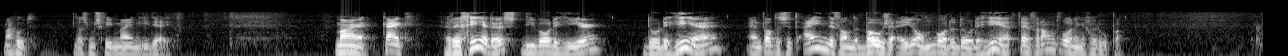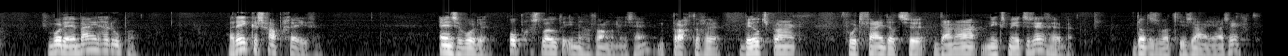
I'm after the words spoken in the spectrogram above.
Maar goed, dat is misschien mijn idee. Maar kijk, regeerders die worden hier door de Heer, en dat is het einde van de boze eon, worden door de Heer ter verantwoording geroepen. Worden erbij geroepen. Rekenschap geven. En ze worden opgesloten in de gevangenis. Hè? Een prachtige beeldspraak voor het feit dat ze daarna niks meer te zeggen hebben. Dat is wat Jezaja zegt.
